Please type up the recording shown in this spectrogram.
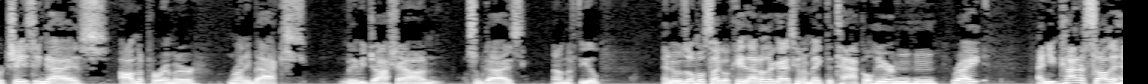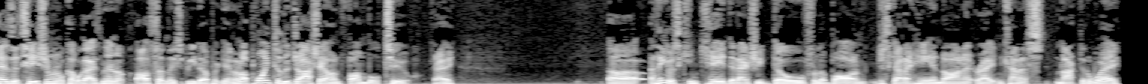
were chasing guys on the perimeter, running backs, maybe Josh Allen, some guys on the field, and it was almost like, okay, that other guy's going to make the tackle here, mm-hmm. right? And you kind of saw the hesitation from a couple guys, and then all of a sudden they speed up again. And I'll point to the Josh Allen fumble, too, okay? Uh, I think it was Kincaid that actually dove for the ball and just got a hand on it, right, and kind of knocked it away.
